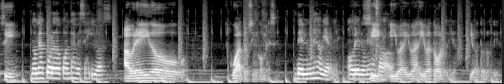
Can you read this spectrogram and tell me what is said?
Sí. No me acuerdo cuántas veces ibas. Habré ido cuatro o cinco meses. ¿De lunes a viernes o de lunes a sábado? Iba, iba, iba todos los días. Iba todos los días.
